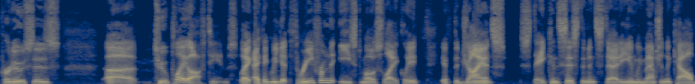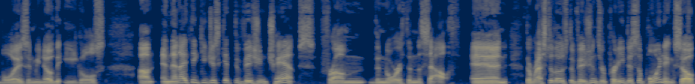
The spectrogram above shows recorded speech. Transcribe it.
produces uh, two playoff teams. Like I think we get three from the East most likely if the Giants stay consistent and steady. And we yeah. mentioned the Cowboys and we know the Eagles. Um, and then I think you just get division champs from the North and the South. And the rest of those divisions are pretty disappointing. So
